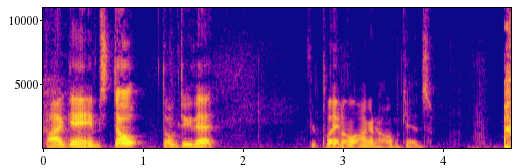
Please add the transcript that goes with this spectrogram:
Five games. Don't, don't do that if you're playing along at home, kids.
